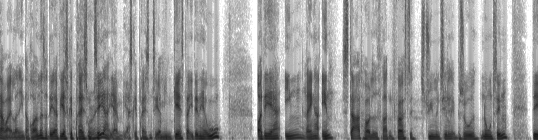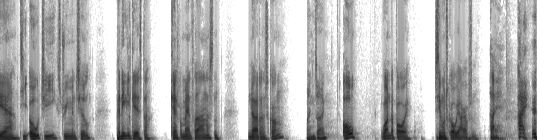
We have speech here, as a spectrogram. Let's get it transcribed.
der var allerede en, der rømmede sig der, for jeg skal præsentere, jamen, jeg skal præsentere mine gæster i den her uge. Og det er ingen ringer end startholdet fra den første Stream and Chill episode nogensinde. Det er de OG Stream and Chill panelgæster. Kasper Manfred Andersen, Nørderens Konge. Mange tak. Og Wonderboy, Simon Skov Jacobsen. Hej. Hej.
